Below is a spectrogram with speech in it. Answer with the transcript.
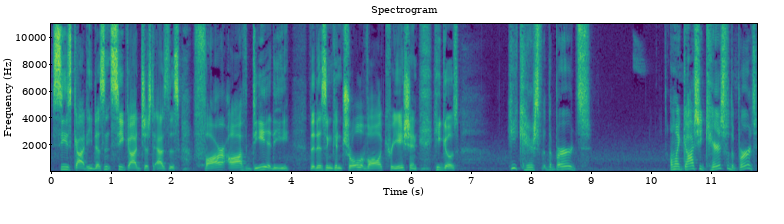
sees God. He doesn't see God just as this far off deity that is in control of all creation. He goes, He cares for the birds. Oh my gosh, He cares for the birds.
